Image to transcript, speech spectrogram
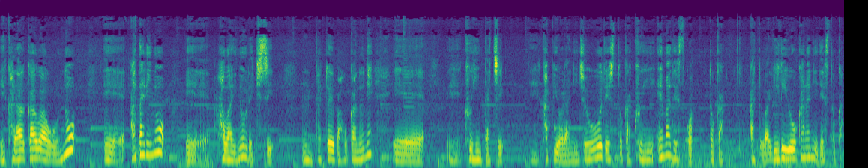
えー、カラーカウア王の、えー、あたりの、えー、ハワイの歴史例えば他のね、えーえー、クイーンたち、カピオラに女王ですとかクイーンエマですとかあとはリリオ・カラニですとか、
